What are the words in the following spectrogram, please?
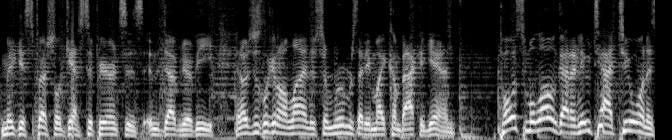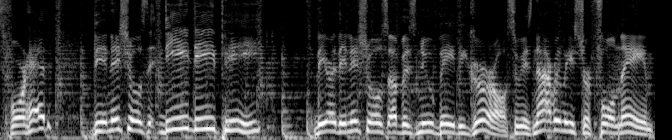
make his special guest appearances in the WWE. And I was just looking online. There's some rumors that he might come back again. Post Malone got a new tattoo on his forehead. The initials DDP. They are the initials of his new baby girl. So he has not released her full name,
